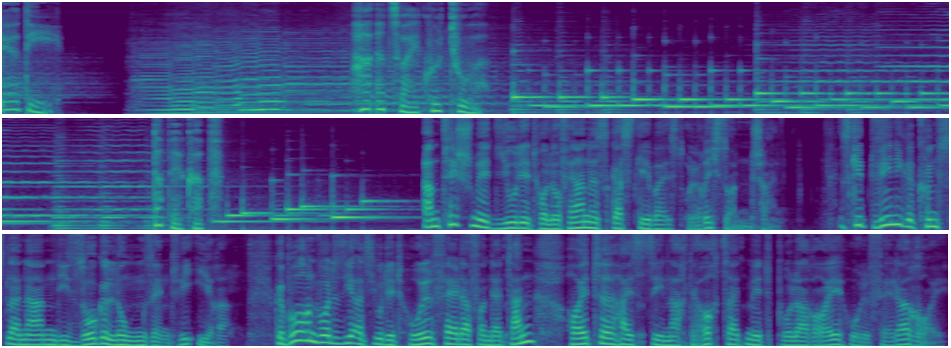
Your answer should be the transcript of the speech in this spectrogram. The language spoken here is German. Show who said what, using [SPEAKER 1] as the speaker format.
[SPEAKER 1] ARD HR2 Kultur Doppelkopf
[SPEAKER 2] Am Tisch mit Judith Holofernes Gastgeber ist Ulrich Sonnenschein. Es gibt wenige Künstlernamen, die so gelungen sind wie ihrer. Geboren wurde sie als Judith Hohlfelder von der Tann. Heute heißt sie nach der Hochzeit mit Polaroy Hohlfelder Roy.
